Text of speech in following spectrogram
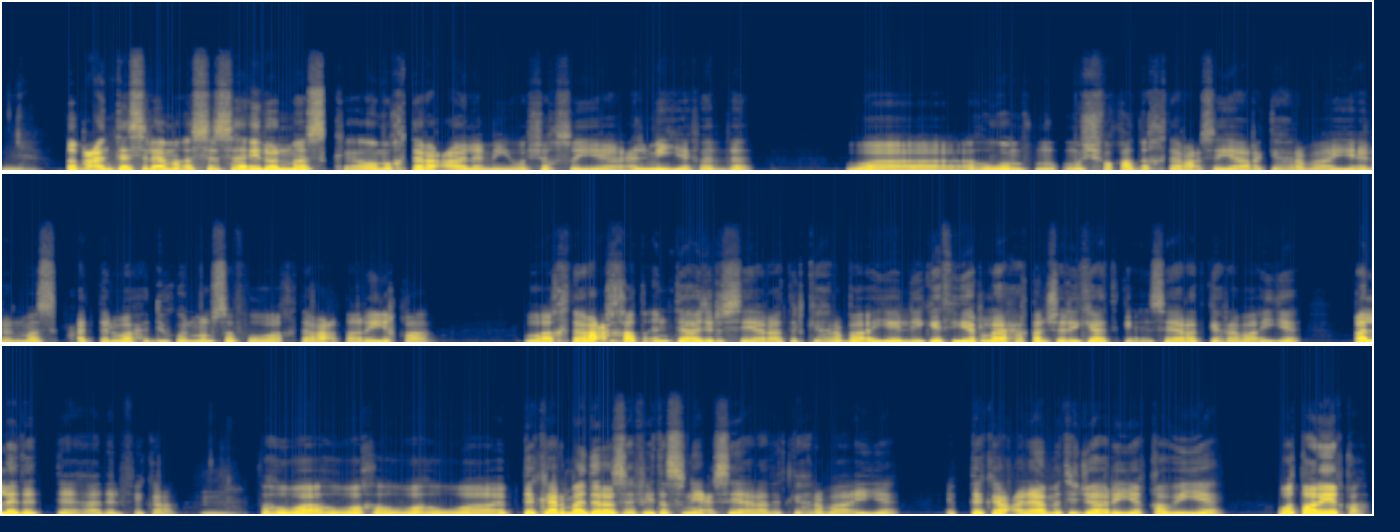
نعم. طبعا تسلا مؤسسها إيلون ماسك هو مخترع عالمي وشخصية علمية فذة وهو مش فقط اخترع سيارة كهربائية إيلون ماسك حتى الواحد يكون منصف هو اخترع طريقة واخترع خط إنتاج للسيارات الكهربائية اللي كثير لاحقا شركات سيارات كهربائية قلدت هذه الفكرة. فهو هو هو هو ابتكر مدرسة في تصنيع السيارات الكهربائيه ابتكر علامة تجارية قوية وطريقة.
